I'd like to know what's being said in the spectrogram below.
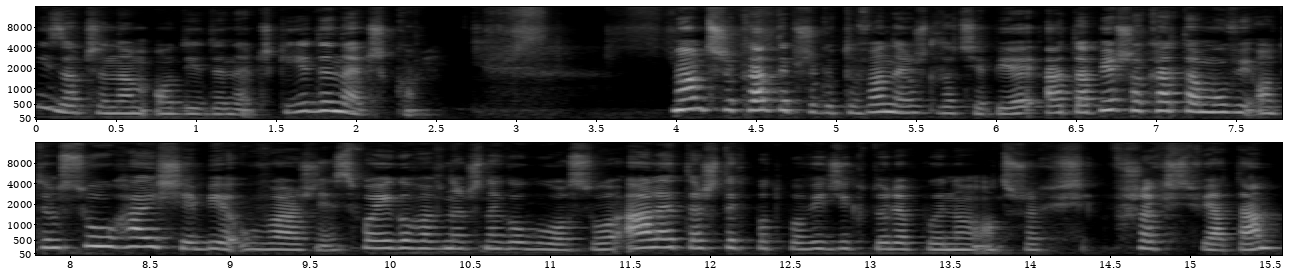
i zaczynam od jedyneczki. Jedyneczką. Mam trzy karty przygotowane już dla Ciebie, a ta pierwsza karta mówi o tym, słuchaj siebie uważnie, swojego wewnętrznego głosu, ale też tych podpowiedzi, które płyną od wszech- wszechświata,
